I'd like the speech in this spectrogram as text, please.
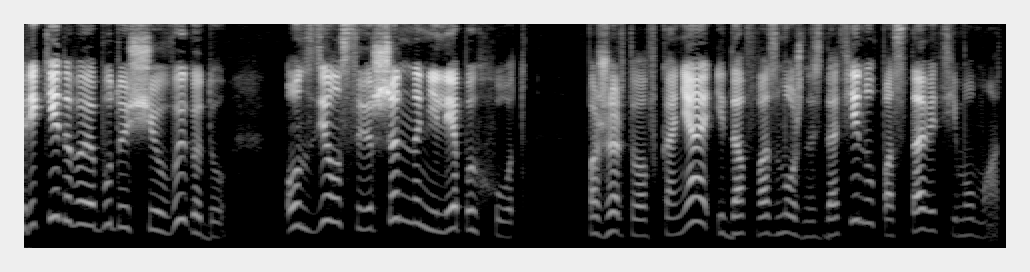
Прикидывая будущую выгоду, он сделал совершенно нелепый ход, пожертвовав коня и дав возможность дофину поставить ему мат.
